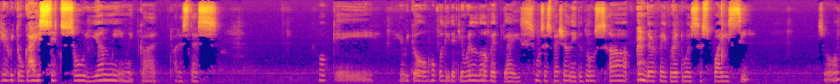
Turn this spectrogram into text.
Here we go, guys. It's so yummy. Oh my god. What is this? Okay. Here we go. Hopefully that you will love it, guys. Most especially to those uh their favorite was spicy. So,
